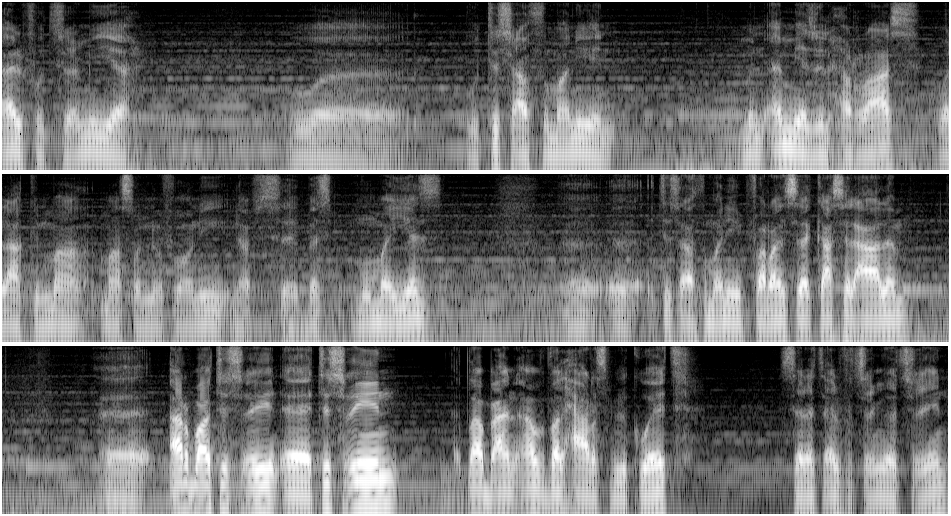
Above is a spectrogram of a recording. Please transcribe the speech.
1989 من أميز الحراس ولكن ما ما صنفوني نفس بس مميز. 89 بفرنسا كأس العالم. 94 90 طبعا أفضل حارس بالكويت سنة 1990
